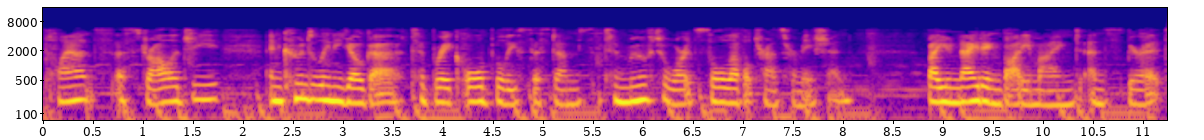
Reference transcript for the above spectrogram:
plants, astrology, and Kundalini yoga to break old belief systems to move towards soul level transformation. By uniting body, mind, and spirit,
